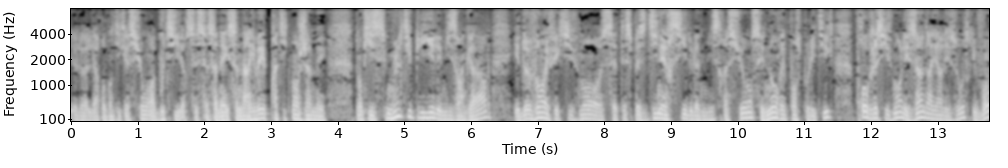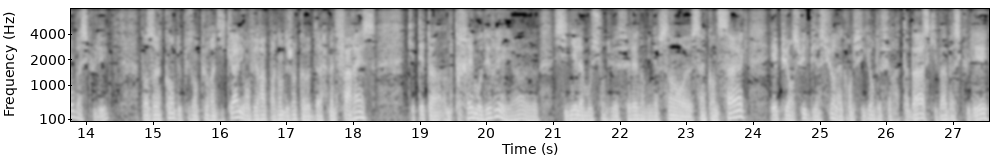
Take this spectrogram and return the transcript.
la revendication aboutir. Ça, ça, ça n'arrivait pratiquement jamais. Donc ils multipliaient les mises en garde. Et devant effectivement cette espèce d'inertie de l'administration, ces non-réponses politiques, progressivement, les uns derrière les autres, ils vont basculer dans un camp de plus en plus radical. Et on verra par exemple des gens comme Abdelrahman Fares, qui était un, un très modéré, hein, euh, signé la motion du FLN en 1955. Et puis ensuite, bien sûr, la grande figure de Ferrat Abbas, qui va basculer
